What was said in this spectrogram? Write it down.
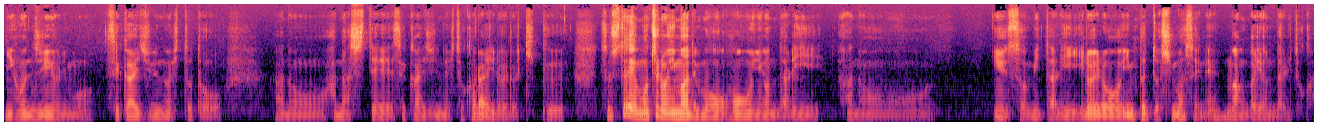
日本人よりも世界中の人とあの話して世界中の人からいろいろ聞く。そしてもちろん今でも本を読んだりあのニュースを見たりいろいろインプットしますよね漫画読んだりとか。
